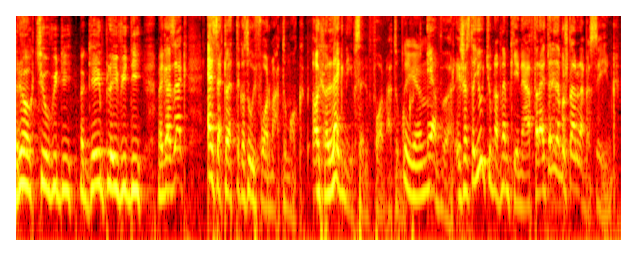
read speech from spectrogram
reakcióvidi, meg gameplay vidi, meg ezek, ezek lettek az új formátumok. A legnépszerűbb formátumok. Igen. Ever. És ezt a YouTube-nak nem kéne elfelejteni, de most erről ne beszéljünk.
